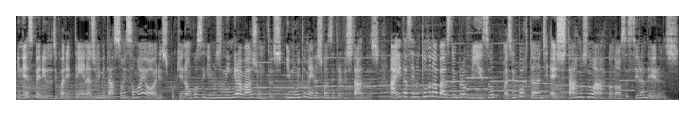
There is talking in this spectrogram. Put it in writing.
E nesse período de quarentena, as limitações são maiores, porque não conseguimos nem gravar juntas, e muito menos com as entrevistadas. Aí tá sendo tudo na base do improviso, mas o importante é estarmos no ar com nossas cirandeiras.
